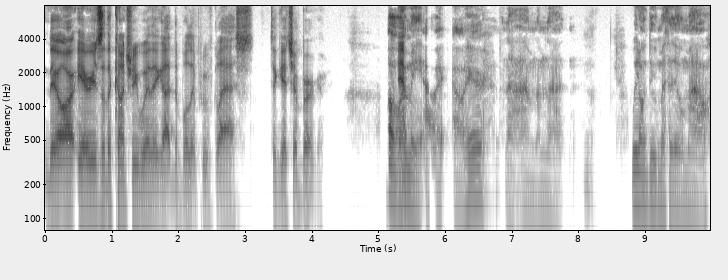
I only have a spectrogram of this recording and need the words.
there are areas of the country where they got the bulletproof glass to get your burger. Oh, I mean out, out here. Nah, I'm, I'm not. We don't do methadone mile.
